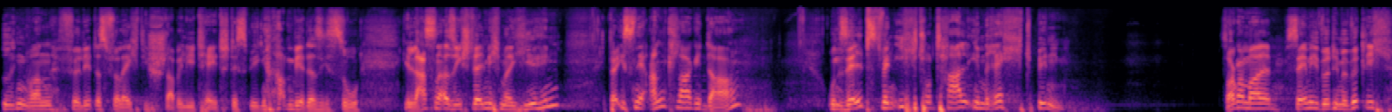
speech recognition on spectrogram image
irgendwann verliert es vielleicht die Stabilität. Deswegen haben wir das jetzt so gelassen. Also ich stelle mich mal hier hin. Da ist eine Anklage da. Und selbst wenn ich total im Recht bin, sagen wir mal, Sammy würde mir wirklich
